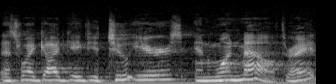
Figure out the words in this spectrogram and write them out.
That's why God gave you two ears and one mouth, right?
